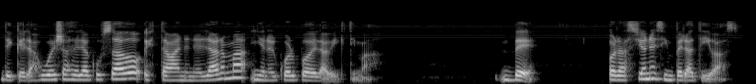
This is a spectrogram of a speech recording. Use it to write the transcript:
de que las huellas del acusado estaban en el arma y en el cuerpo de la víctima. B. Oraciones imperativas.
